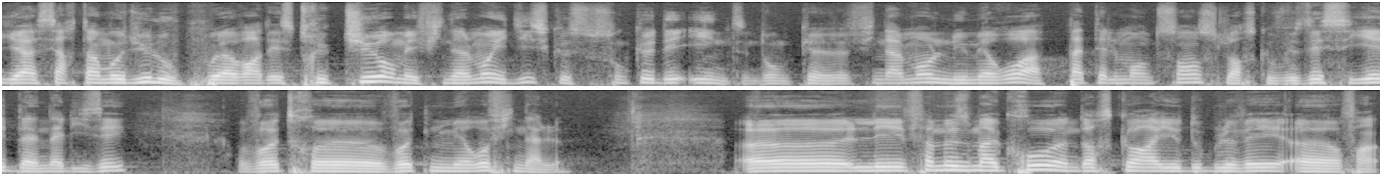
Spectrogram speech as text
Il y a certains modules où vous pouvez avoir des structures, mais finalement ils disent que ce sont que des ints. Donc euh, finalement le numéro a pas tellement de sens lorsque vous essayez d'analyser votre, euh, votre numéro final. Euh, les fameuses macros underscore IOW, euh, enfin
